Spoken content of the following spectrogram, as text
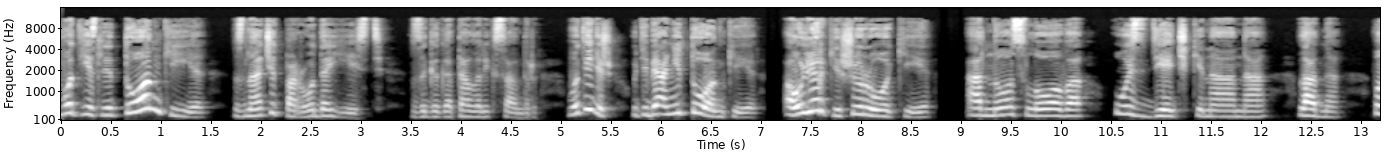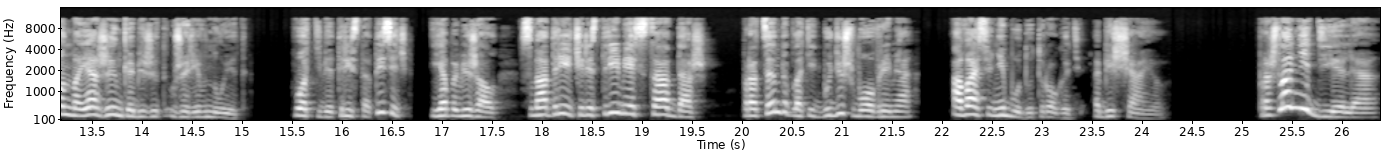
Вот если тонкие, значит порода есть, загоготал Александр. Вот видишь, у тебя они тонкие, а у Лерки широкие. Одно слово, Уздечкина она. Ладно, вон моя Жинка бежит, уже ревнует. Вот тебе триста тысяч, я побежал. Смотри, через три месяца отдашь. Проценты платить будешь вовремя, а Васю не буду трогать, обещаю. Прошла неделя.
